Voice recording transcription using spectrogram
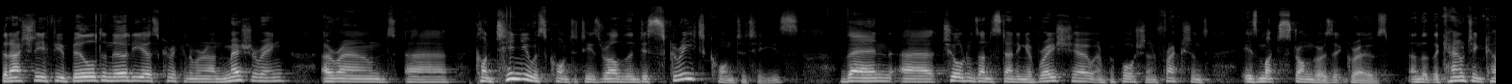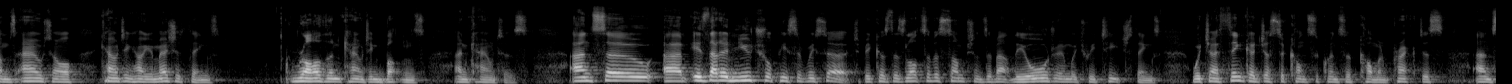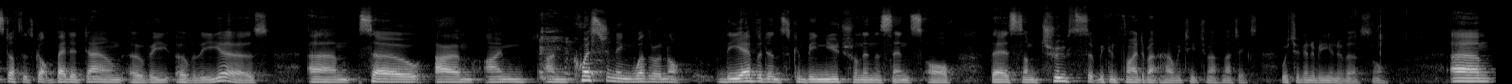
That actually if you build an early years curriculum around measuring, around uh, continuous quantities rather than discrete quantities, then uh, children's understanding of ratio and proportion and fractions is much stronger as it grows. And that the counting comes out of counting how you measure things rather than counting buttons and counters. And so um, is that a neutral piece of research? Because there's lots of assumptions about the order in which we teach things, which I think are just a consequence of common practice and stuff that's got bedded down over, over the years. Um, so um, I'm, I'm questioning whether or not the evidence can be neutral in the sense of there's some truths that we can find about how we teach mathematics which are going to be universal. Um,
